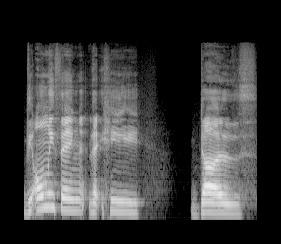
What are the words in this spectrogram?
the only thing that he does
